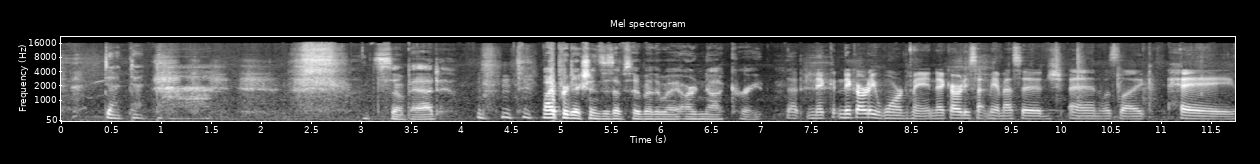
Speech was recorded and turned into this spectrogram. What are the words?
dun, dun, dun. it's so bad. my predictions this episode, by the way, are not great. That Nick Nick already warned me. Nick already sent me a message and was like, "Hey,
